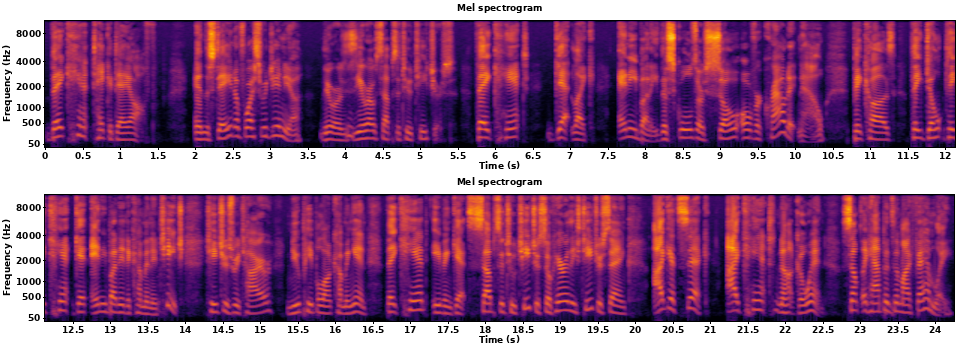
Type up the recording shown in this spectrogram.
they can't take a day off. In the state of West Virginia, there are zero substitute teachers. They can't get like anybody. The schools are so overcrowded now because they don't they can't get anybody to come in and teach. Teachers retire, new people aren't coming in. They can't even get substitute teachers. So here are these teachers saying, "I get sick, I can't not go in. Something happens in my family,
